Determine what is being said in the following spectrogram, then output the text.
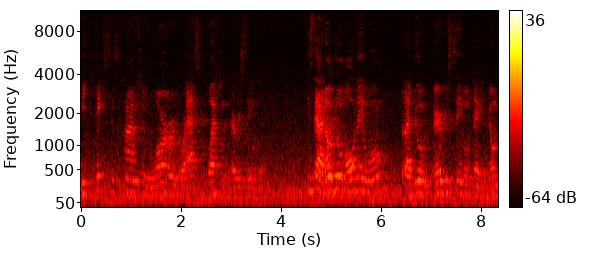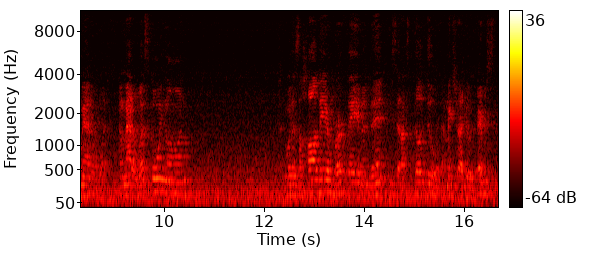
and he takes his time to learn or ask questions every single day. He said, I don't do them all day long, but I do them every single day, no matter what. No matter what's going on, whether it's a holiday or birthday, an event, he said, I still do it. I make sure I do it every single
